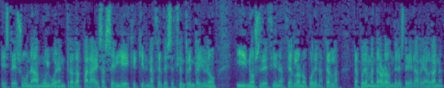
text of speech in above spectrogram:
este es una muy buena entrada para esa serie que quieren hacer de sección 31 y no se deciden hacerla o no pueden hacerla. La pueden mandar ahora donde les dé la real gana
